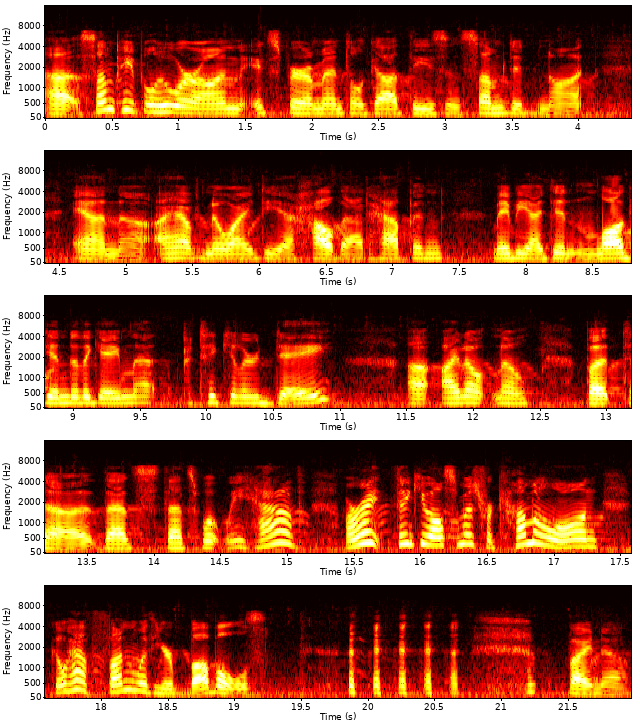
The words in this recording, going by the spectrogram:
Uh, some people who were on experimental got these and some did not. And uh, I have no idea how that happened. Maybe I didn't log into the game that particular day. Uh, I don't know. But uh, that's that's what we have. All right, thank you all so much for coming along. Go have fun with your bubbles. Bye now.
